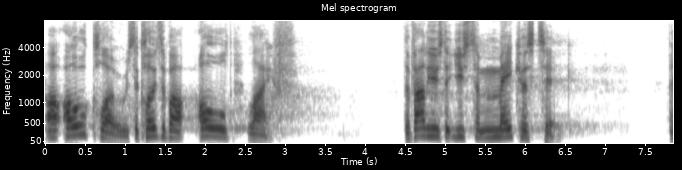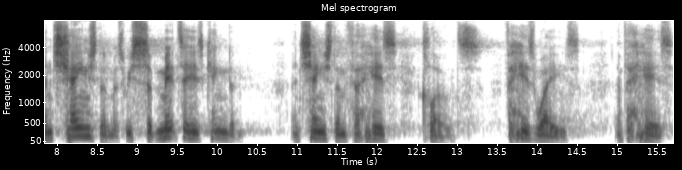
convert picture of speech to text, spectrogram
our old clothes, the clothes of our old life, the values that used to make us tick, and change them as we submit to His kingdom and change them for His clothes, for His ways, and for His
